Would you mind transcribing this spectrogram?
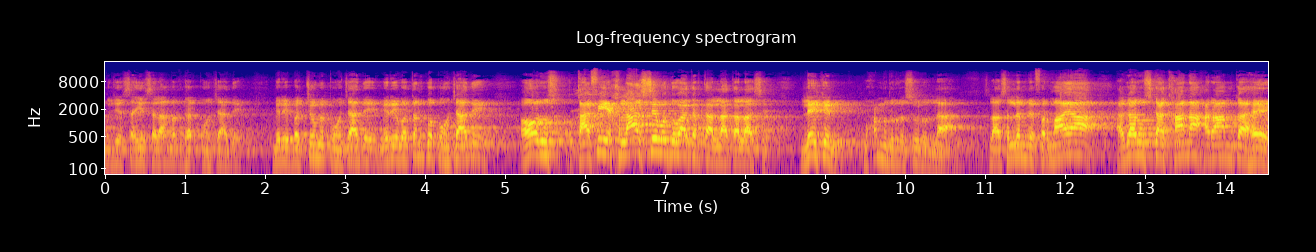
मुझे सही सलामत घर पहुँचा दे, मेरे बच्चों में पहुँचा दे, मेरे वतन को पहुँचा दे और उस काफ़ी अखलास से वो दुआ करता अल्लाह ताला से। लेकिन मोहम्मद रसूलुल्लाह वसल्लम ने फरमाया, अगर उसका खाना हराम का है,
